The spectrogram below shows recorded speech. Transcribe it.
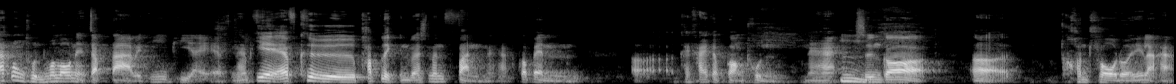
นักลงทุนทั่วโลกเนี่ยจับตาไปที่ PIF นะฮะ PIF คือ Public Investment Fund นะครับ ก็เป็นเอ่อคล้ายๆกับกองทุนนะฮะอืมซึ่งก็เอ่อคอนโทรลโดยนี่แหละครับ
